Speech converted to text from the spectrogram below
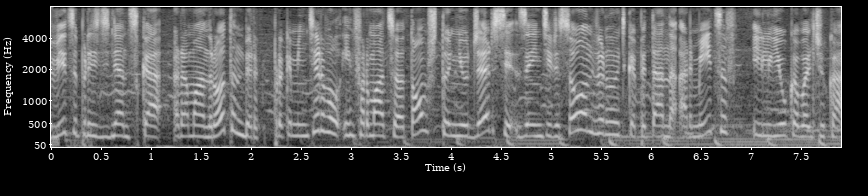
Вице-президент СКА Роман Ротенберг прокомментировал информацию о том, что Нью-Джерси заинтересован вернуть капитана армейцев Илью Ковальчука.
